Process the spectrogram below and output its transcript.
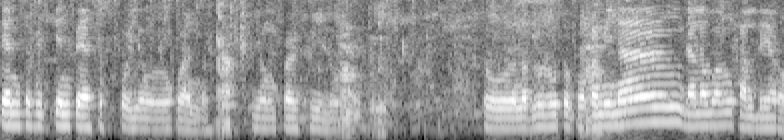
10 to 15 pesos po yung ano, yung per kilo. So, nagluluto po kami ng dalawang kaldero.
